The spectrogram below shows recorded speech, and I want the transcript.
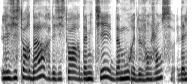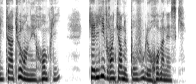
Les histoires d'art, les histoires d'amitié, d'amour et de vengeance, la littérature en est remplie. Quel livre incarne pour vous le romanesque?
